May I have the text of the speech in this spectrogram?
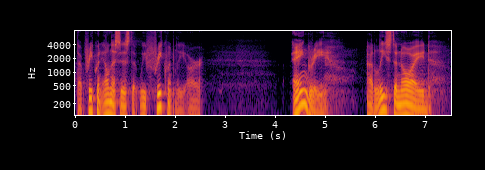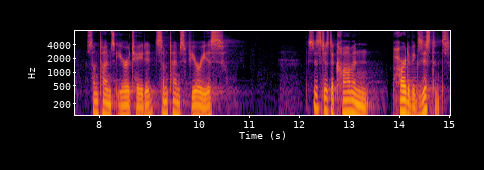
that frequent illnesses that we frequently are angry, at least annoyed, sometimes irritated, sometimes furious. This is just a common part of existence.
